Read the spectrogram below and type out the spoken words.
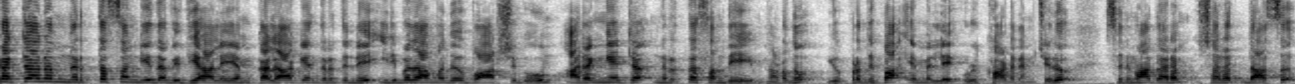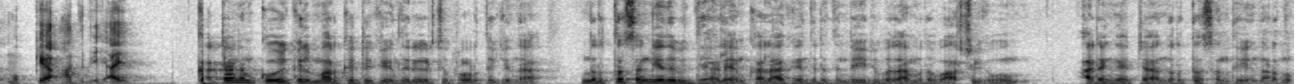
കറ്റാനം നൃത്ത സംഗീത വിദ്യാലയം കലാകേന്ദ്രത്തിന്റെ ഇരുപതാമത് വാർഷികവും അരങ്ങേറ്റ നൃത്തസന്ധ്യയും നടന്നു. U Pratibha M L A ഉദ്ഘാടനം ചെയ്തു. സിനിമാ താരം ശരത് ദാസ് മുഖ്യ അതിഥിയായി. കറ്റാനം കോയിക്കൽ മാർക്കറ്റ് കേന്ദ്രീകരിച്ച് പ്രവർത്തിക്കുന്ന നൃത്ത സംഗീത വിദ്യാലയം കലാകേന്ദ്രത്തിന്റെ ഇരുപതാമത് വാർഷികവും അരങ്ങേറ്റ നൃത്തസന്ധ്യയും നടന്നു.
